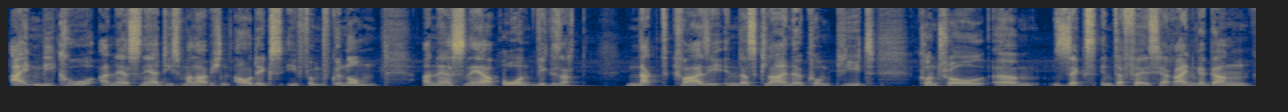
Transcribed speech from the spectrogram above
ein Mikro an der Snare. Diesmal habe ich ein Audix i5 genommen an der Snare. Und wie gesagt, nackt quasi in das kleine Complete Control ähm, 6 Interface hereingegangen.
